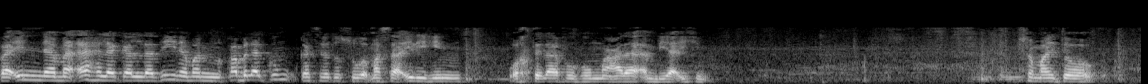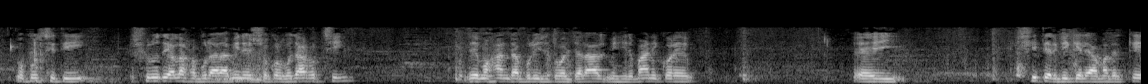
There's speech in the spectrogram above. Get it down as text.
فإنما أهلك الذين من قبلكم كثرة مسائلهم واختلافهم على أنبيائهم সম্মানিত উপস্থিতি শুরুতে আল্লাহ রাবুল আলমিনের শকর গোজার হচ্ছি যে মহান রাবুল ইজতুল জালাল মেহরবানি করে এই শীতের বিকেলে আমাদেরকে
